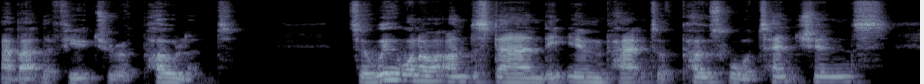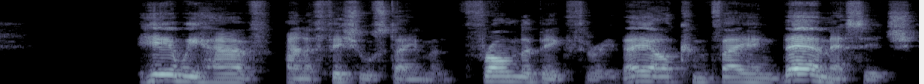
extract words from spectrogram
about the future of Poland. So we want to understand the impact of post war tensions. Here we have an official statement from the big three. They are conveying their message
